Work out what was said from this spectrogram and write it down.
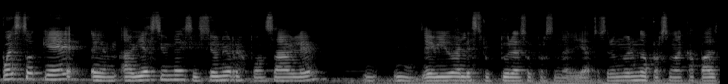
puesto que em, había sido una decisión irresponsable debido a la estructura de su personalidad. O sea, no era una persona capaz,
